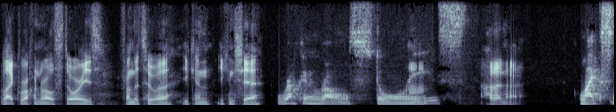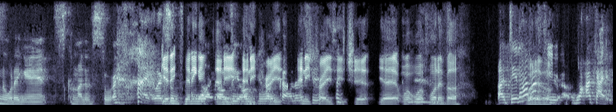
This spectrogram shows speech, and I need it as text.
like rock and roll stories from the tour you can you can share? Rock and roll stories. Mm. I don't know. Like snorting ants kind of story. like, like getting getting up any any, cra- kind of any crazy shit. Yeah, what, what, whatever. I did have whatever. a few. Okay,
